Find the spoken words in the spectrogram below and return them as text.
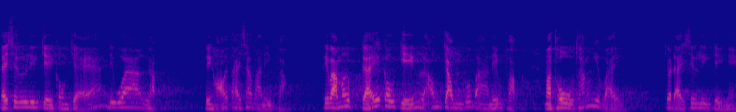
đại sư liên trì còn trẻ đi qua gặp, thì hỏi tại sao bà niệm phật? Thì bà mới kể câu chuyện là ông chồng của bà niệm phật mà thù thắng như vậy cho đại sư liên trì nghe.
